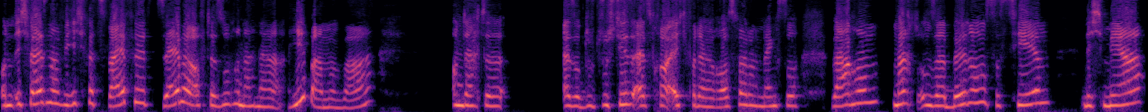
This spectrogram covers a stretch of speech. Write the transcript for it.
und ich weiß noch, wie ich verzweifelt selber auf der Suche nach einer Hebamme war und dachte, also du, du stehst als Frau echt vor der Herausforderung und denkst so, warum macht unser Bildungssystem nicht mehr,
